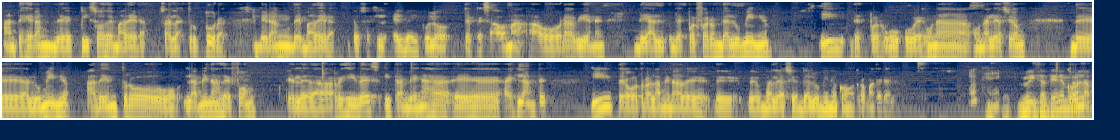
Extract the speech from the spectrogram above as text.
antes eran de pisos de madera, o sea, la estructura eran de madera, entonces el vehículo te pesaba más, ahora vienen de, después fueron de aluminio y después es una, una aleación de aluminio, adentro láminas de foam que le da rigidez y también es, aislante y de otra lámina de, de, una aleación de aluminio con otros materiales. Okay. Luisa, ¿tiene con la,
